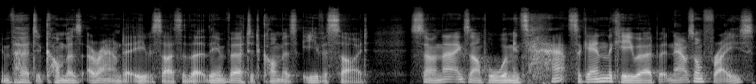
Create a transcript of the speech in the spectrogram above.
inverted commas around it either side. So the, the inverted commas either side. So in that example, women's hats, again, the keyword, but now it's on phrase.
